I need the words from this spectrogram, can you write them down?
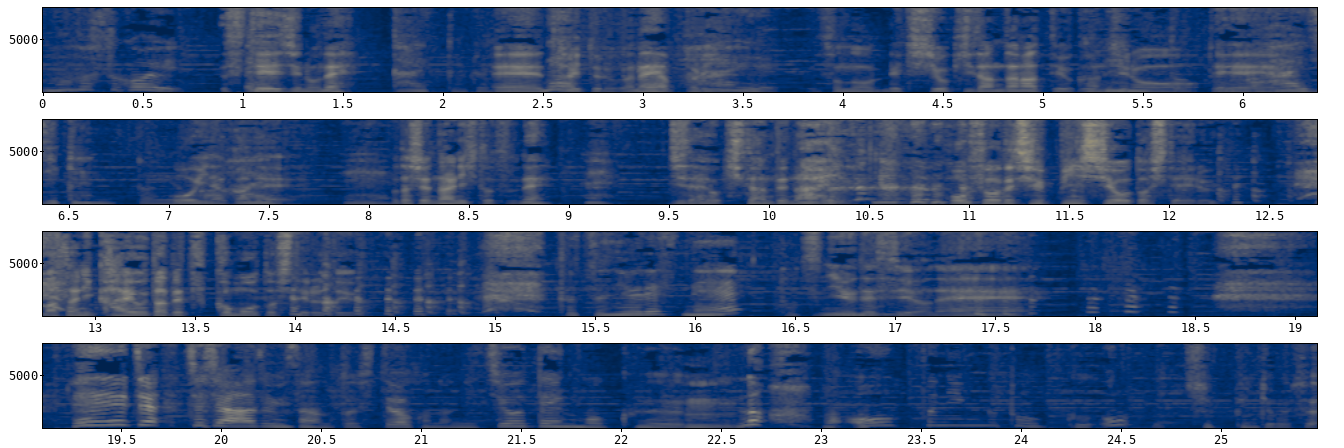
ものすごい ステージのねタイトルえね、ータイトルがねやっぱり、はい。その歴史を刻んだなっていう感じのえーはい、事件というか多い中で、はい。ええ。私は何一つねええ時代を刻んでない 放送で出品しようとしている。まさに替え歌で突っ込もうとしているという。突入ですね。突入ですよね、えー、じゃあじゃあじゃあ安住さんとしてはこの日曜天国の、ん。まあ、オープニングトークを出品ということ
